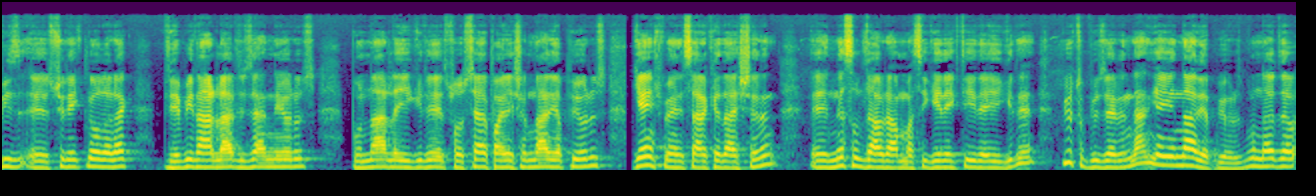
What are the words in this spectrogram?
biz e, sürekli olarak webinarlar düzenliyoruz. Bunlarla ilgili sosyal paylaşımlar yapıyoruz. Genç mühendis arkadaşların e, nasıl davranması gerektiğiyle ilgili YouTube üzerinden yayınlar yapıyoruz. Bunları da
